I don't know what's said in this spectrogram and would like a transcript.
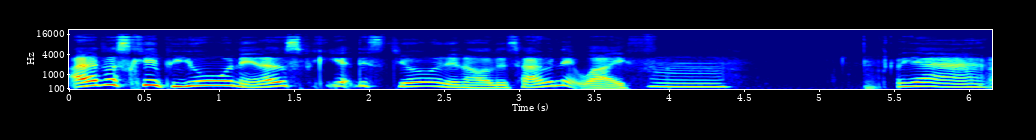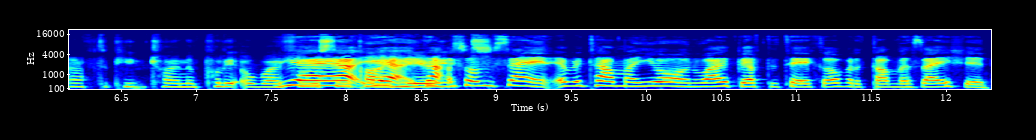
I just keep yawning. I just get this yawning all the time, isn't it, wife? Hmm. Yeah. I have to keep trying to pull it away from you so you Yeah, can't yeah, hear that's it. what I'm saying. Every time I yawn, wife, you have to take over the conversation.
